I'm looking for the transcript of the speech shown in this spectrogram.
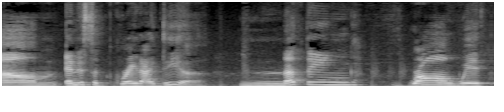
Um, and it's a great idea. Nothing wrong with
